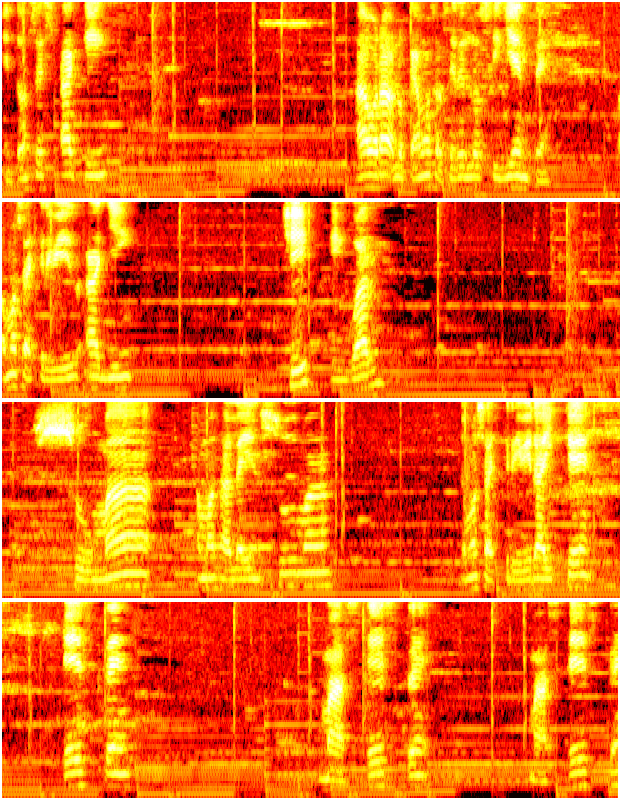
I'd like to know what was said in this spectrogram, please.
Entonces aquí, ahora lo que vamos a hacer es lo siguiente. Vamos a escribir allí chip igual suma vamos a darle en suma vamos a escribir ahí que este más este más este.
